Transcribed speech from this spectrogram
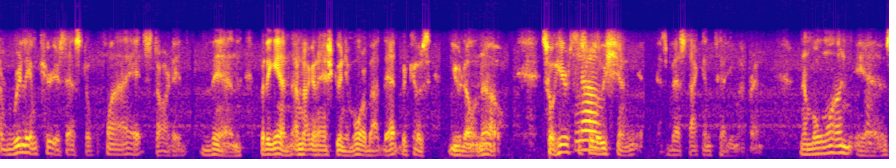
I really am curious as to why it started then. But again, I'm not going to ask you any more about that because you don't know. So here's the no. solution as best I can tell you, my friend. Number one is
